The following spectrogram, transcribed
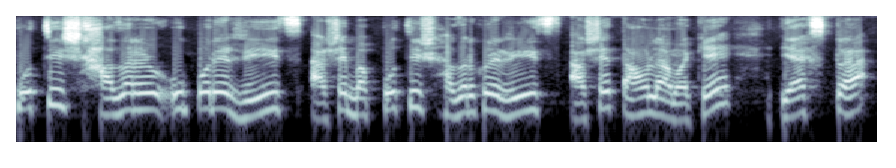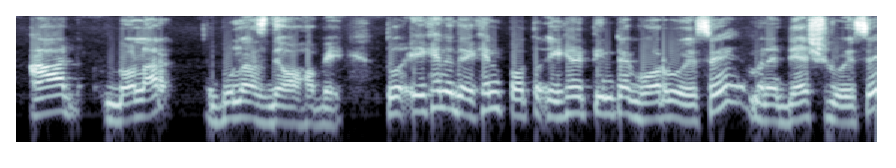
পঁচিশ হাজারের উপরে রিচ আসে বা পঁচিশ হাজার করে রিচ আসে, তাহলে আমাকে এক্সট্রা আট ডলার বোনাস দেওয়া হবে। তো এখানে দেখেন এখানে তিনটা ঘর রয়েছে মানে ড্যাশ রয়েছে।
